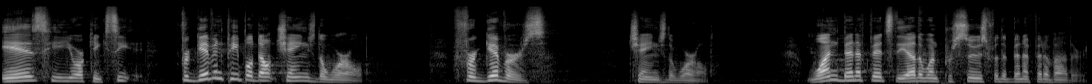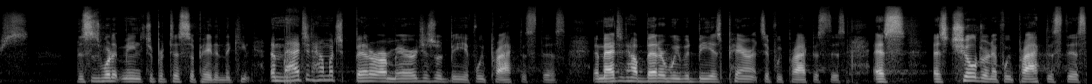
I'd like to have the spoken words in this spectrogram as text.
Is he your king? See, forgiven people don't change the world, forgivers change the world. One benefits, the other one pursues for the benefit of others. This is what it means to participate in the kingdom. Imagine how much better our marriages would be if we practiced this. Imagine how better we would be as parents if we practiced this, as, as children if we practiced this,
